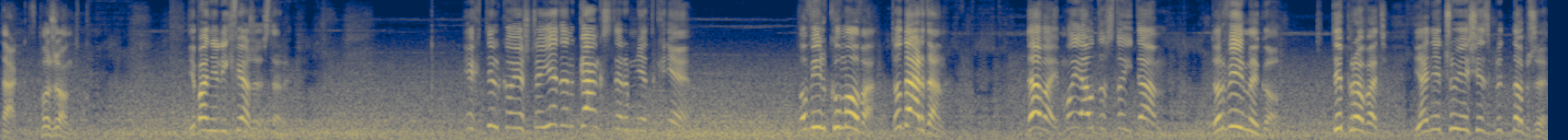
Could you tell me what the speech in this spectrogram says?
tak, w porządku. Jebanie lichwiarze, stary. Niech tylko jeszcze jeden gangster mnie tknie. O wilku mowa, to Dardan. Dawaj, moje auto stoi tam. Dorwijmy go. Ty prowadź, ja nie czuję się zbyt dobrze.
